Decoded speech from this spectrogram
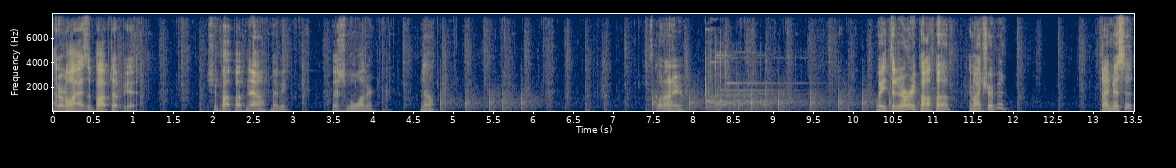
I don't know why it hasn't popped up yet. Should pop up now, maybe. Vegetable water. No. What's going on here? Wait, did it already pop up? Am I tripping? Did I miss it?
